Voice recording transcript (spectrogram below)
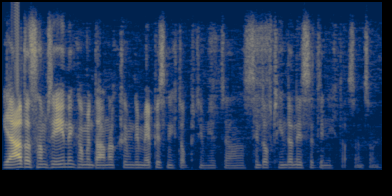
Ja, das haben sie eh in den Kommentaren auch geschrieben. Die Map ist nicht optimiert. Ja, es sind oft Hindernisse, die nicht da sein sollen.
